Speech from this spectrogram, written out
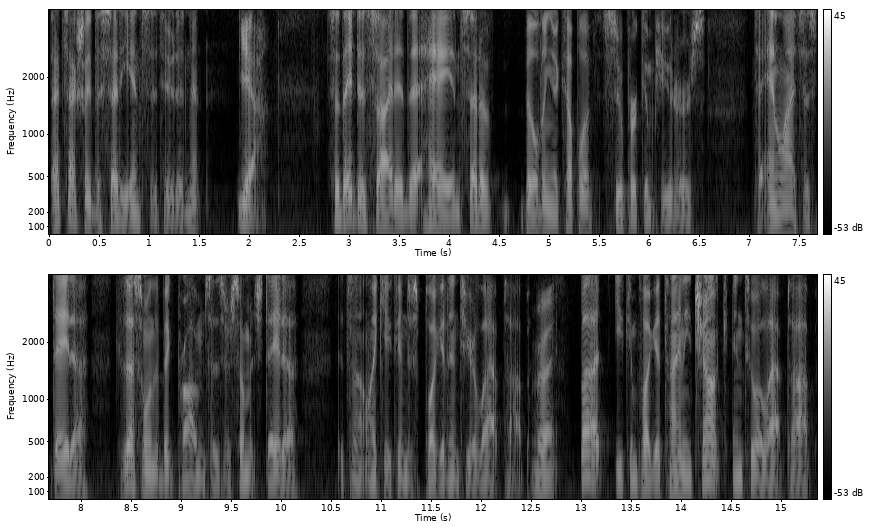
that's actually the SETI Institute, isn't it? Yeah. So they decided that, hey, instead of building a couple of supercomputers to analyze this data, because that's one of the big problems is there's so much data It's not like you can just plug it into your laptop. Right. But you can plug a tiny chunk into a laptop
